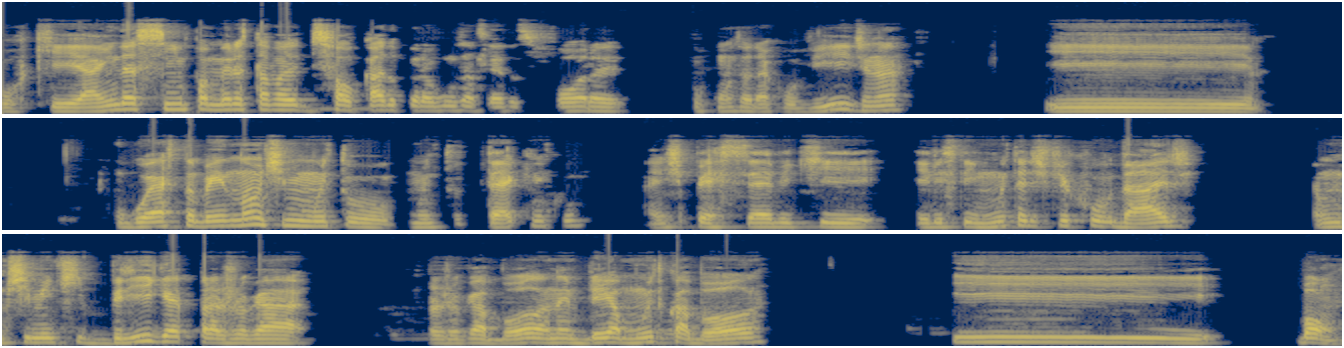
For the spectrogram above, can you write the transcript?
Porque ainda assim o Palmeiras estava desfalcado por alguns atletas fora por conta da Covid, né? E o Goiás também não é um time muito, muito técnico. A gente percebe que eles têm muita dificuldade. É um time que briga para jogar para jogar bola, né? Briga muito com a bola. E bom,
